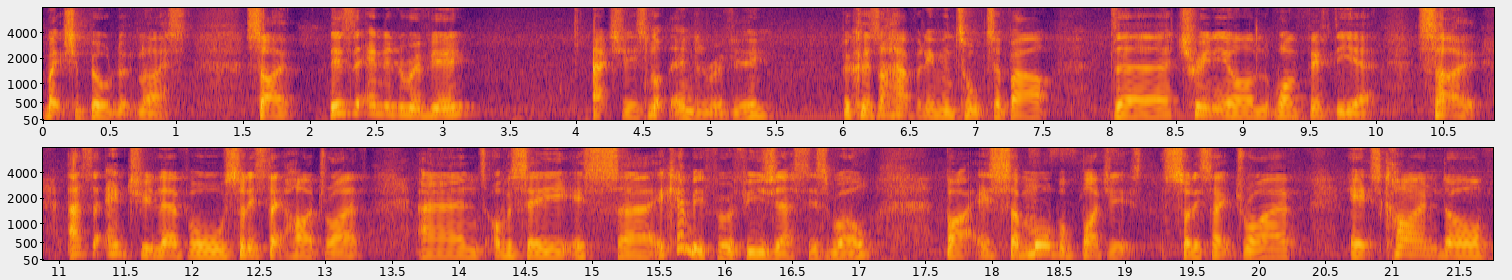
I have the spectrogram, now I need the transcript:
makes your build look nice. So this is the end of the review actually it's not the end of the review because I haven't even talked about the Trinion 150 yet. So, as an entry level solid state hard drive, and obviously it's uh, it can be for enthusiasts as well, but it's a more of a budget solid state drive. It's kind of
